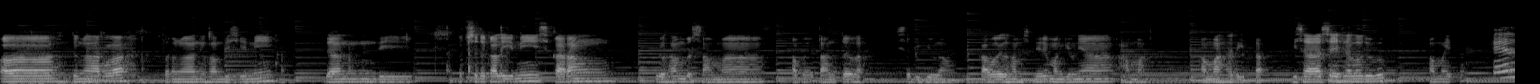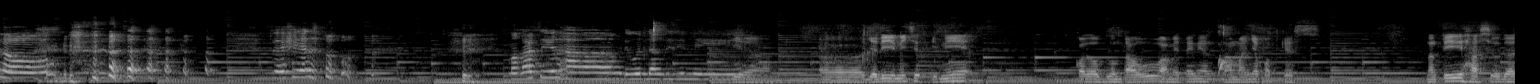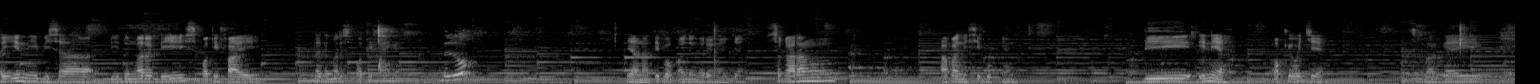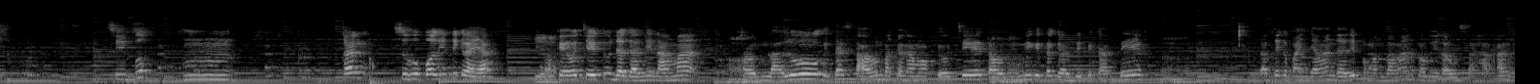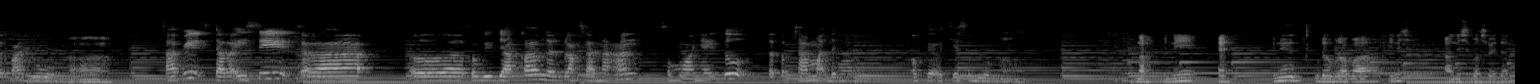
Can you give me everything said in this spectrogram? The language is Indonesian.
eh, dengarlah barengan Ilham di sini dan di episode kali ini sekarang Ilham bersama apa ya tante lah bisa dibilang. Kalau Ilham sendiri manggilnya Ama, Ama Rita. Bisa say hello dulu, Ama Ita? Hello. Say hello. Makasih Ilham diundang di sini. Iya. Eh, jadi ini ini kalau belum tahu Ameta ini namanya podcast. Nanti hasil dari ini bisa didengar di Spotify. Udah dengar Spotify nggak? Belum? Ya nanti pokoknya dengerin aja. Sekarang apa nih sibuknya? Di ini ya, Oke Oce ya. Sebagai Sibuk? Hmm, kan suhu politik lah ya. ya OKOC itu udah ganti nama. heeh, Tahun lalu kita setahun pakai nama OKOC, tahun Hmm. ini kita ganti PKT. heeh, PKT kepanjangan dari pengembangan kewirausahaan terpadu. heeh. Tapi secara isi, secara eh, kebijakan dan pelaksanaan semuanya itu tetap sama dengan OKOC sebelumnya. heeh. Nah ini eh ini udah berapa ini sih Anies Baswedan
